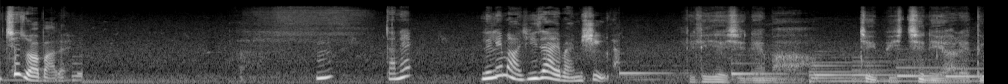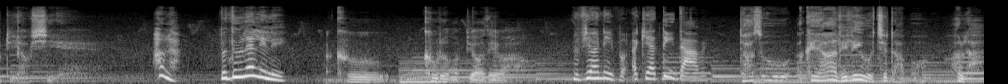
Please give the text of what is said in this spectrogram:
အချစ်ဆိုတာပါလေဟမ်ဒါနဲ့လင်းလေးမှာရီးကြရပိုင်မရှိဘူးလားလီလီရဲ့ရှင်ထဲမှာကြိတ်ပြီးချစ်နေရတဲ့သူတစ်ယောက်ရှိတယ်ဟုတ်လားဘယ်သူလဲလင်းလေး အခုအခုတော့မပြောသေးပါဘူးမပြောနေပေါ့အကေတိတာပဲဒါဆိုအခရကလီလီကိုချစ်တာပေါ့ဟုတ်လား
